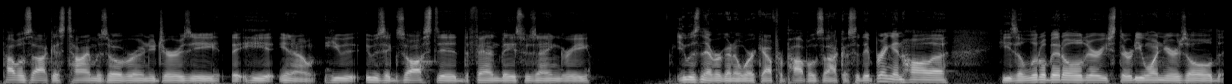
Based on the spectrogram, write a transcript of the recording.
Pavel Zacha's time was over in New Jersey. That he, you know, he he was exhausted. The fan base was angry. It was never going to work out for Pavel Zacha. So they bring in Haula. He's a little bit older. He's 31 years old,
